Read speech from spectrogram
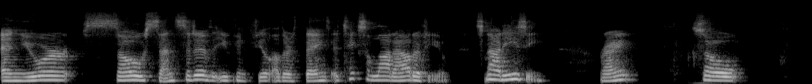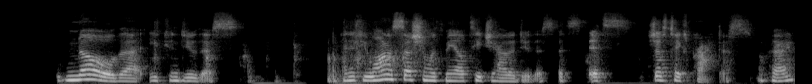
and you're so sensitive that you can feel other things, it takes a lot out of you. It's not easy, right? So know that you can do this. And if you want a session with me, I'll teach you how to do this. It's it's just takes practice, okay?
